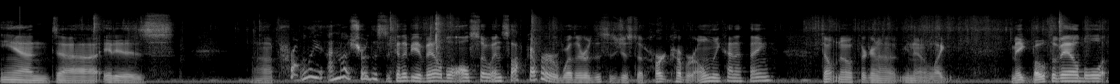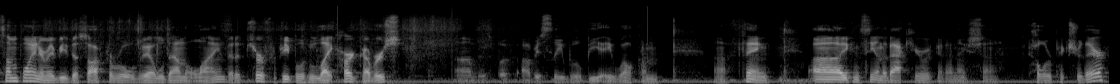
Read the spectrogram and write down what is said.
and uh, it is uh, probably, I'm not sure this is going to be available also in softcover or whether this is just a hardcover only kind of thing. Don't know if they're going to, you know, like make both available at some point or maybe the softcover will be available down the line. But I'm sure for people who like hardcovers, um, this book obviously will be a welcome uh, thing. Uh, you can see on the back here we've got a nice uh, color picture there.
